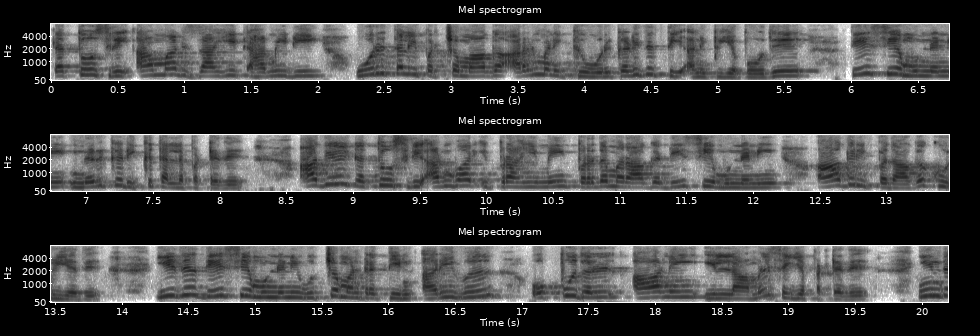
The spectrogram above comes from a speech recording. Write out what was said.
தத்தோஸ்ரீ அஹமத் ஜாஹித் ஹமீடி ஒரு தலைபட்சமாக அரண்மனைக்கு ஒரு கடிதத்தை அனுப்பிய போது தேசிய முன்னணி நெருக்கடிக்கு தள்ளப்பட்டது. அதில் டத்தோ ஸ்ரீ அன்வார் இப்ராஹிமை பிரதமராக தேசிய முன்னணி ஆதரிப்பதாக கூறியது. இது தேசிய முன்னணி உச்சமன்றத்தின் அறிவு ஒப்புதல் ஆணை இல்லாமல் செய்யப்பட்டது. இந்த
